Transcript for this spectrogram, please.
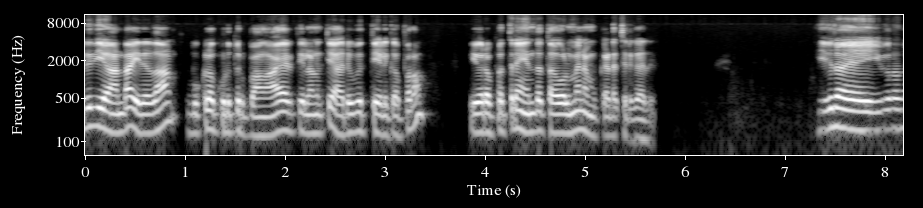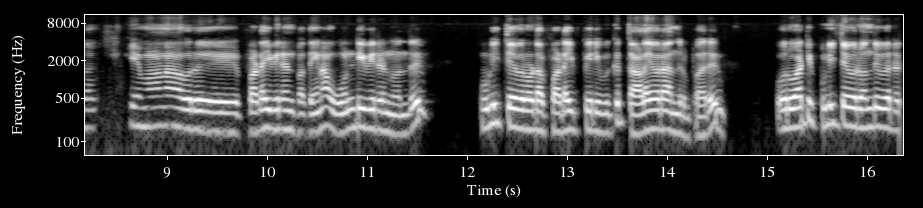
இறுதி ஆண்டா இதை தான் புக்கில் கொடுத்துருப்பாங்க. ஆயிரத்தி எழுநூத்தி அறுபத்தி ஏழுக்கு அப்புறம் இவரை பற்றின எந்த தகவலுமே நமக்கு கிடைச்சிருக்காது. இதுல இவரோட முக்கியமான ஒரு படை வீரன் பார்த்தீங்கன்னா ஒண்டி வீரன் வந்து புலித்தேவரோட படைப்பிரிவுக்கு தலைவராக இருந்திருப்பாரு. ஒரு வாட்டி புலித்தேவர் வந்து இவர்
